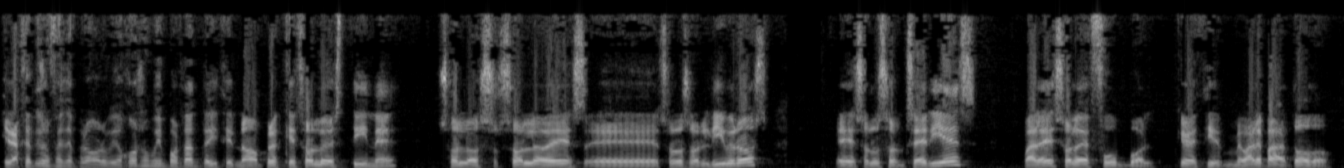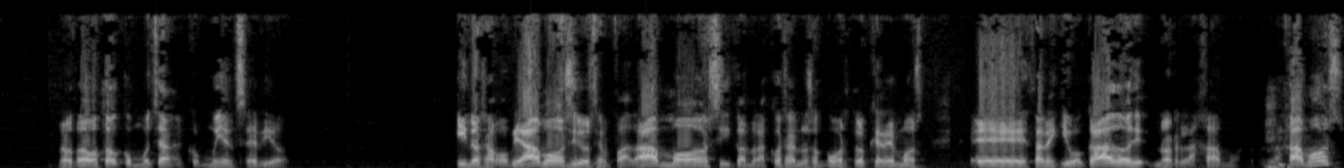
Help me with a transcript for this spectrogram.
Y la gente se ofende, pero los videojuegos son muy importantes. Dice, no, pero es que solo es cine, solo, solo, es, eh, solo son libros, eh, solo son series, ¿vale? Solo es fútbol. Quiero decir, me vale para todo. Nos lo tomamos todo con mucha, con muy en serio. Y nos agobiamos y nos enfadamos y cuando las cosas no son como nosotros queremos, eh, están equivocados, y nos relajamos. Nos relajamos.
